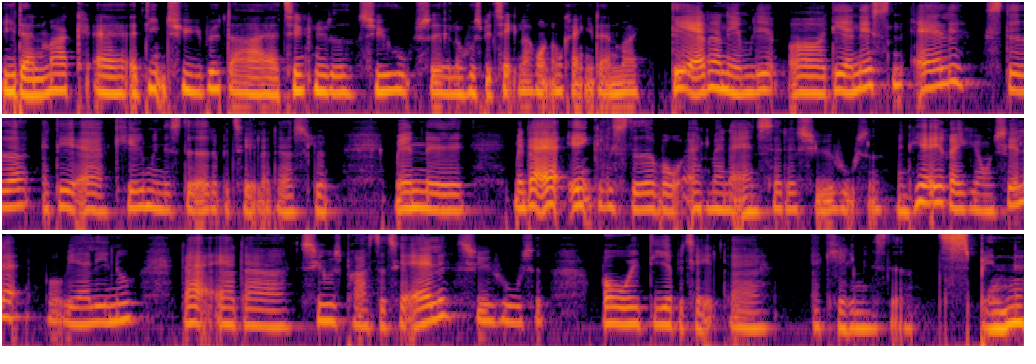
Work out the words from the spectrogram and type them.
i Danmark af, af din type, der er tilknyttet sygehus eller hospitaler rundt omkring i Danmark. Det er der nemlig, og det er næsten alle steder, at det er kirkeministeriet, der betaler deres løn. Men, øh, men der er enkelte steder, hvor at man er ansat af sygehuset. Men her i Region Sjælland, hvor vi er lige nu, der er der sygehuspræster til alle sygehuse, og øh, de er betalt af, af Kirkeministeriet. Spændende.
